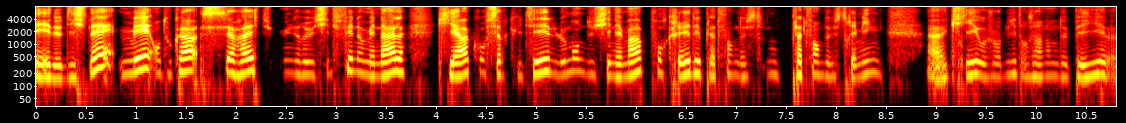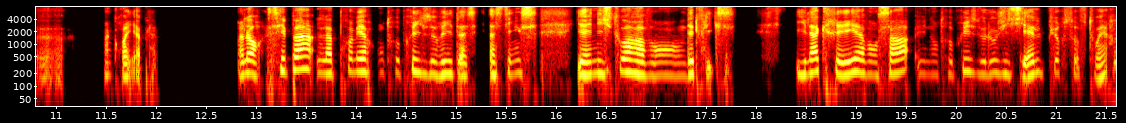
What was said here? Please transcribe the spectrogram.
et de Disney, mais en tout cas, ça reste une réussite phénoménale qui a court-circuité le monde du cinéma pour créer des plateformes de, streaming euh, qui est aujourd'hui dans un nombre de pays euh, incroyable. Alors, c'est pas la première entreprise de Reed Hastings. Il y a une histoire avant Netflix. Il a créé avant ça une entreprise de logiciels, Pure Software,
